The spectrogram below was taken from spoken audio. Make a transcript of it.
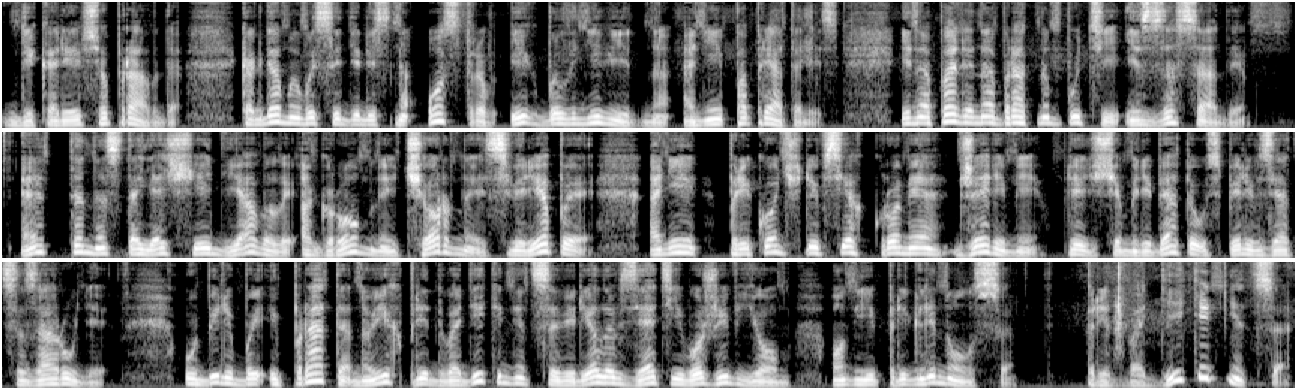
дикарей все правда. Когда мы высадились на остров, их было не видно, они попрятались и напали на обратном пути из засады. Это настоящие дьяволы, огромные, черные, свирепые. Они прикончили всех, кроме Джереми, прежде чем ребята успели взяться за орудие. Убили бы и Прата, но их предводительница велела взять его живьем. Он ей приглянулся. «Предводительница?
